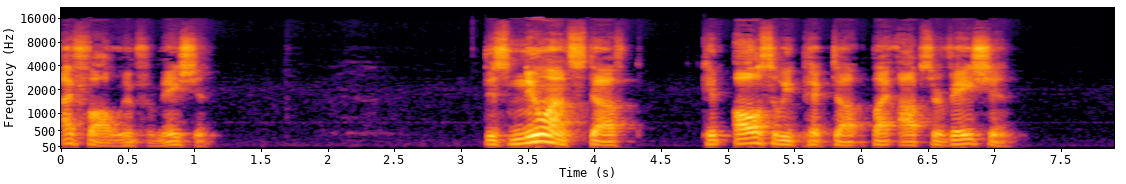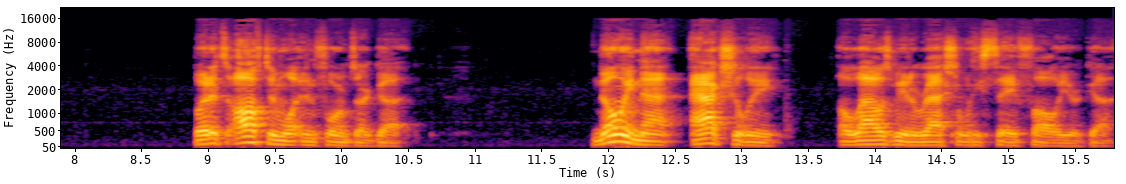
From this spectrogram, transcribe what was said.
I follow information. This nuanced stuff can also be picked up by observation, but it's often what informs our gut. Knowing that actually allows me to rationally say, follow your gut.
